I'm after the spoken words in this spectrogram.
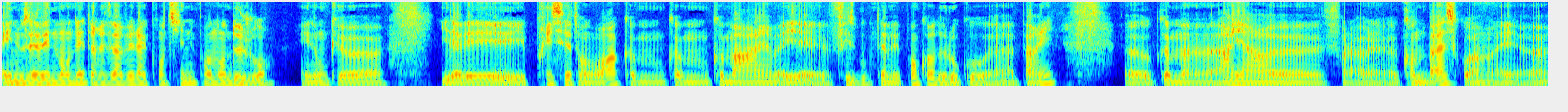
Et il nous avait demandé de réserver la cantine pendant deux jours. Et donc, euh, il avait pris cet endroit comme comme comme arrière. Facebook n'avait pas encore de locaux à Paris, euh, comme arrière, euh, voilà, camp de base, quoi. Et, euh,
